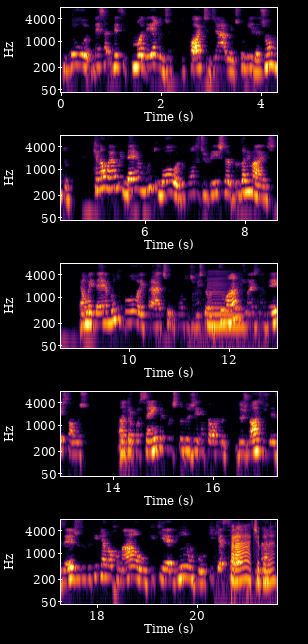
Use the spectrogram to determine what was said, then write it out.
do, dessa, desse modelo de, de pote de água e de comida junto, que não é uma ideia muito boa do ponto de vista dos animais. É uma ideia muito boa e prática do ponto de vista hum. dos humanos, mais uma vez, somos antropocêntricos, tudo gira em torno dos nossos desejos e do que, que é normal, o que, que é limpo, o que, que é certo. Prático, né? né?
